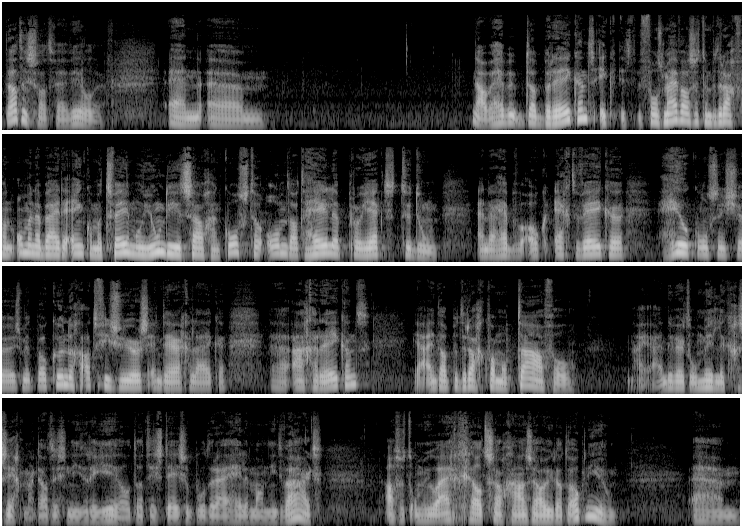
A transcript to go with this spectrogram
Dat is wat wij wilden. En um, nou, we hebben dat berekend. Ik, volgens mij was het een bedrag van om en nabij de 1,2 miljoen die het zou gaan kosten om dat hele project te doen. En daar hebben we ook echt weken heel conscientieus met bouwkundige adviseurs en dergelijke uh, aan gerekend. Ja, en dat bedrag kwam op tafel. Nou ja, en er werd onmiddellijk gezegd, maar dat is niet reëel. Dat is deze boerderij helemaal niet waard. Als het om uw eigen geld zou gaan, zou u dat ook niet doen. Um,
